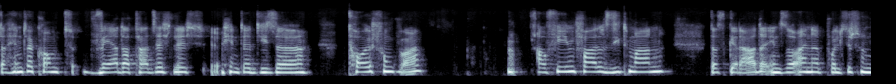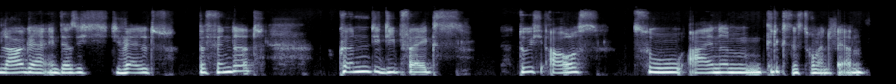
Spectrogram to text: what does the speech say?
dahinter kommt, wer da tatsächlich hinter dieser Täuschung war. Auf jeden Fall sieht man, dass gerade in so einer politischen Lage, in der sich die Welt befindet, können die Deepfakes durchaus zu einem Kriegsinstrument werden.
